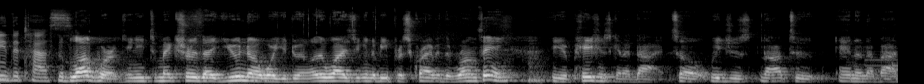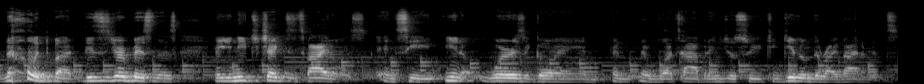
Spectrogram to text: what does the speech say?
need the test. the blood work. You need to make sure that you know what you're doing. Otherwise, you're going to be prescribing the wrong thing, and your patient's going to die. So we just not to end on a bad note, but this is your business, you need to check its vitals and see, you know, where is it going and, and, and what's happening, just so you can give them the right vitamins.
